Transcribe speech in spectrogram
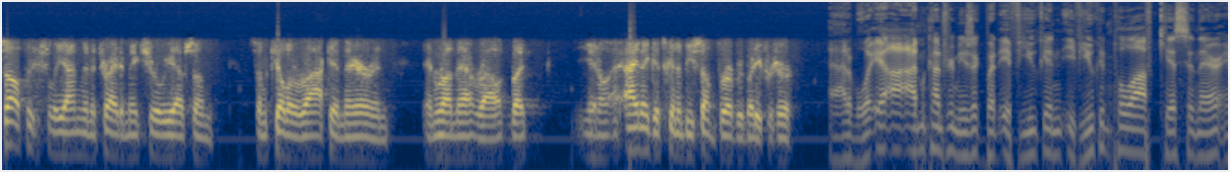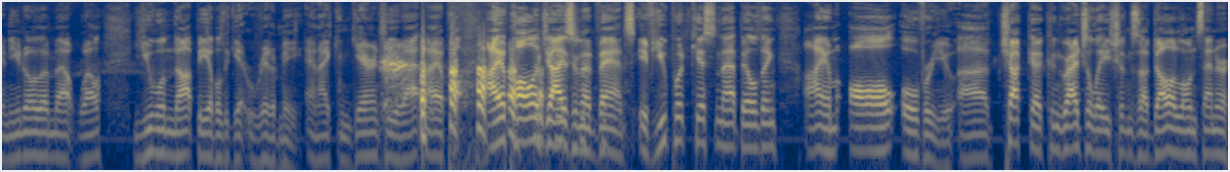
Selfishly, I'm going to try to make sure we have some some killer rock in there and and run that route. But you know, I think it's going to be something for everybody for sure. Attaboy. I'm country music, but if you can if you can pull off Kiss in there and you know them that well, you will not be able to get rid of me, and I can guarantee you that. And I, I apologize in advance. If you put Kiss in that building, I am all over you. Uh, Chuck, uh, congratulations, uh, Dollar Loan Center,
